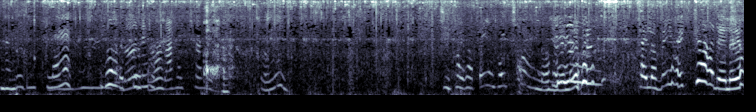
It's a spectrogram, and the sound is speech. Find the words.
đi tiêu cái xe thôi mà cái xe thôi thế cái để đua trong bạc tăng pha cái tay rồi có cô con cho mình đúc lại tàu lên anh chị chiêu tiêu ủ đó nhanh nha hay à hay là mấy hay cha để nữa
